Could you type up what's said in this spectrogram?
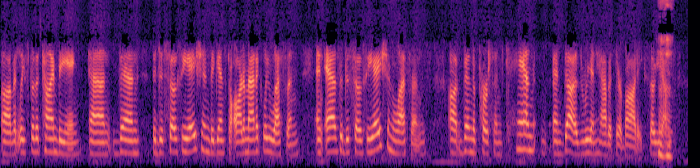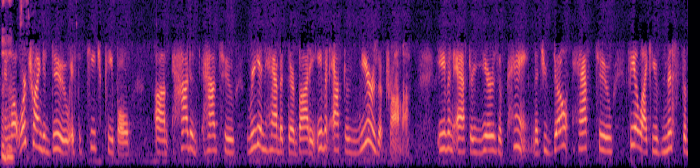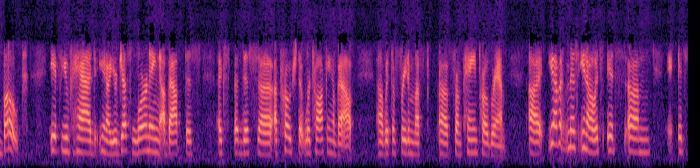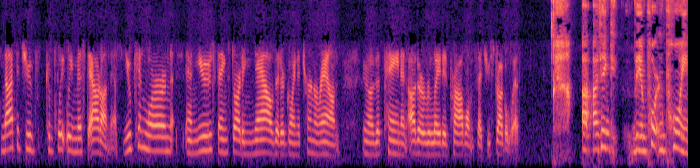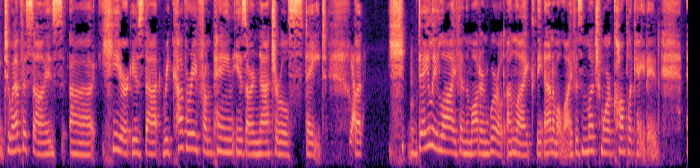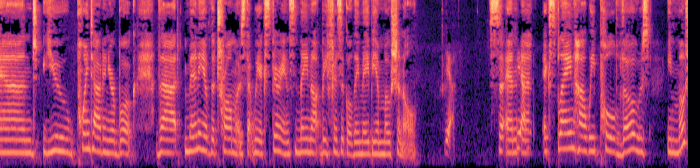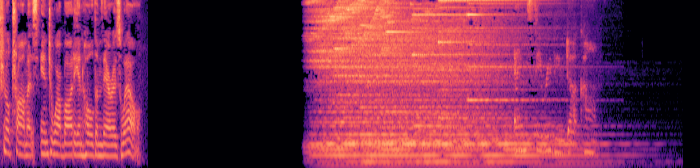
um, at least for the time being, and then the dissociation begins to automatically lessen. And as the dissociation lessens, uh, then the person can and does re-inhabit their body. So yes. Mm-hmm. Mm-hmm. And what we're trying to do is to teach people um, how to how to re-inhabit their body even after years of trauma, even after years of pain. That you don't have to feel like you've missed the boat if you've had you know you're just learning about this uh, this uh, approach that we're talking about uh, with the freedom of, uh, from pain program uh, you haven't missed. You know, it's it's um, it's not that you've completely missed out on this. You can learn and use things starting now that are going to turn around, you know, the pain and other related problems that you struggle with. I think the important point to emphasize uh, here is that recovery from pain is our natural state. Yes. But daily life in the modern world, unlike the animal life, is much more complicated. And you point out in your book that many of the traumas that we experience may not be physical, they may be emotional. Yes. So, and, yes. and explain how we pull those emotional traumas into our body and hold them there as well.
